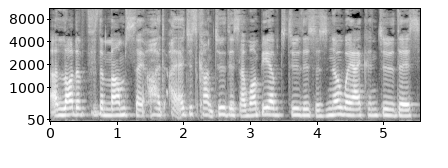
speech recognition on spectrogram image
a lot of the moms say, Oh, I, I just can't do this. I won't be able to do this. There's no way I can do this.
